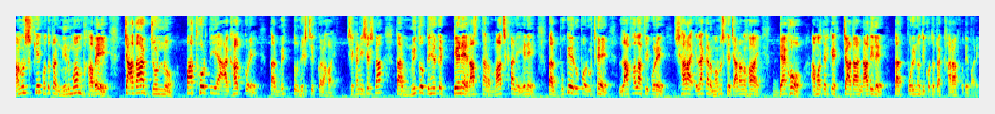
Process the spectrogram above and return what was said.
মানুষকে কতটা নির্মমভাবে চাঁদার জন্য পাথর দিয়ে আঘাত করে তার মৃত্যু নিশ্চিত করা হয়। সেখানে শেষ না, তার মৃতদেহকে টেনে রাস্তার মাঝখানে এনে তার বুকের উপর উঠে লাফালাফি করে সারা এলাকার মানুষকে জানানো হয়, দেখো, আমাদেরকে চাঁদা না দিলে তার পরিণতি কতটা খারাপ হতে পারে।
